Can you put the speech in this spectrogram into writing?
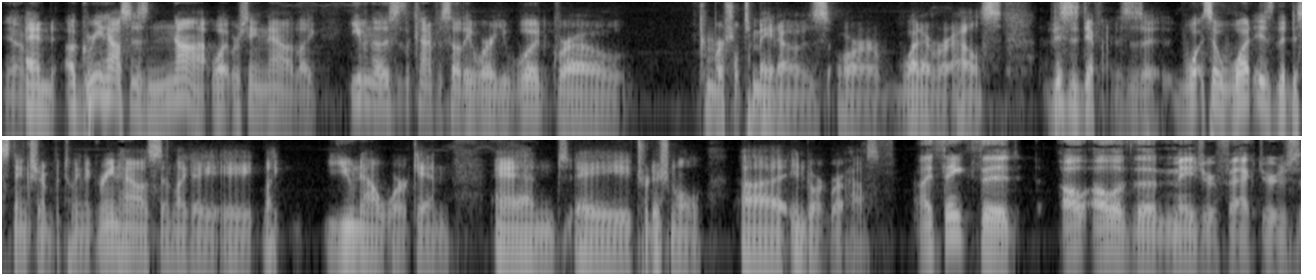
Yep. and a greenhouse is not what we're seeing now. Like even though this is the kind of facility where you would grow commercial tomatoes or whatever else, this is different. This is a what, so. What is the distinction between a greenhouse and like a, a like you now work in and a traditional uh, indoor grow house? I think that all, all of the major factors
